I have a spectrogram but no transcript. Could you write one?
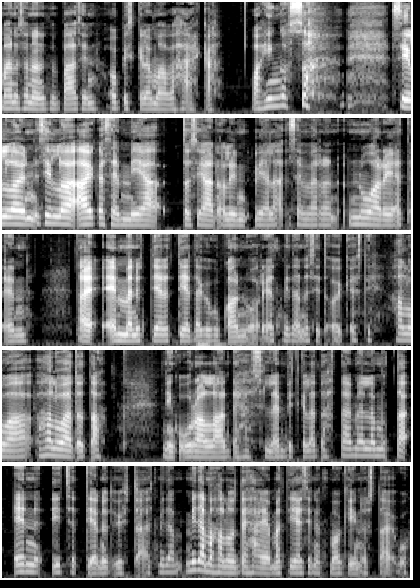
mä aina sanon, että mä pääsin opiskelemaan vähän ehkä vahingossa. Silloin, silloin aikaisemmin ja tosiaan olin vielä sen verran nuori, että en tai en mä nyt tiedä, tietääkö kukaan nuori, että mitä ne sitten oikeasti haluaa, haluaa tota, niin kuin urallaan tehdä silleen pitkällä tähtäimellä, mutta en itse tiennyt yhtään, että mitä, mitä mä haluan tehdä, ja mä tiesin, että mua kiinnostaa joku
